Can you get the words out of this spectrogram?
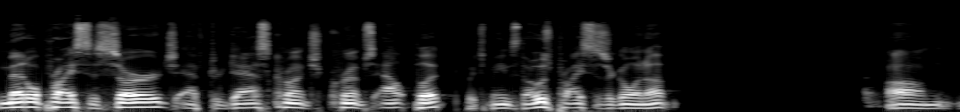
Metal prices surge after gas crunch crimps output, which means those prices are going up. Um,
